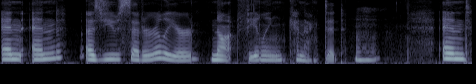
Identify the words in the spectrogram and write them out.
And and as you said earlier, not feeling connected. Mm-hmm. And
